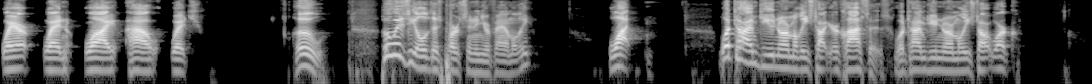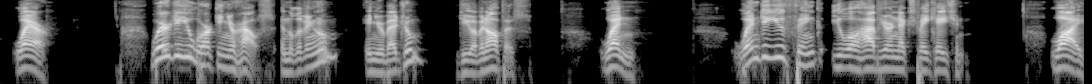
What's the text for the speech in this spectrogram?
where, when, why, how, which. Who? Who is the oldest person in your family? What? What time do you normally start your classes? What time do you normally start work? Where? Where do you work in your house? In the living room? In your bedroom? Do you have an office? When? When do you think you will have your next vacation? Why?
